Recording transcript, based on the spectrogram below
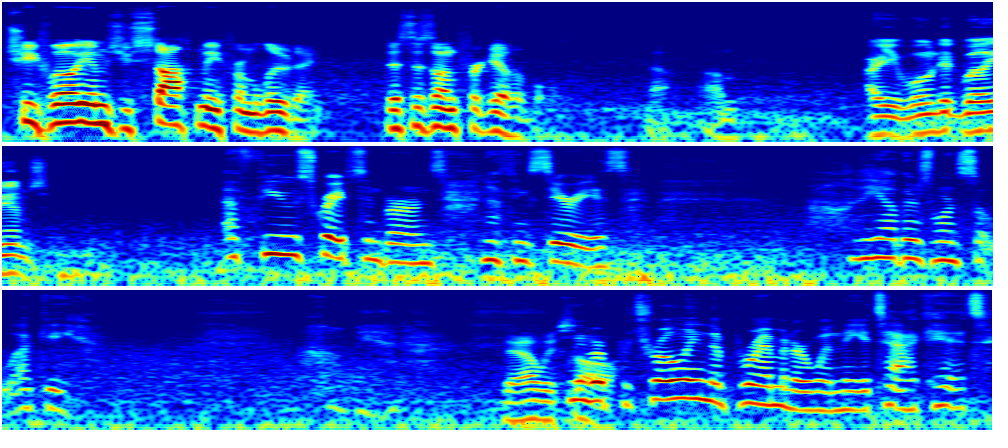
Chief Williams, you stopped me from looting. This is unforgivable. No, um. Are you wounded, Williams? A few scrapes and burns. Nothing serious. The others weren't so lucky. Oh man. Yeah, we saw. We were patrolling the perimeter when the attack hit.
